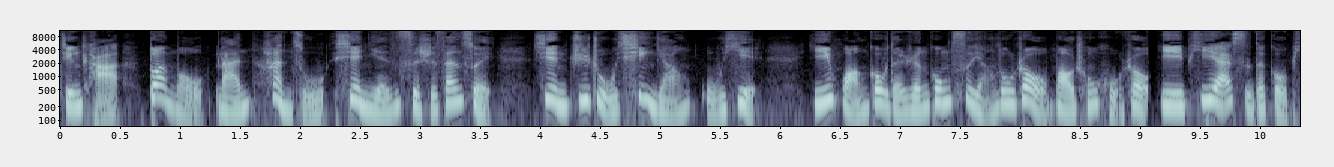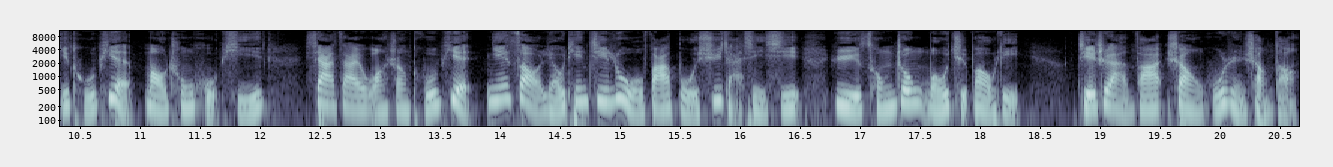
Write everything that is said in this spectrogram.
经查，段某，男，汉族，现年四十三岁，现居住庆阳，无业。以网购的人工饲养鹿肉冒充虎肉，以 PS 的狗皮图片冒充虎皮，下载网上图片捏造聊天记录，发布虚假信息，欲从中谋取暴利。截至案发，尚无人上当。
